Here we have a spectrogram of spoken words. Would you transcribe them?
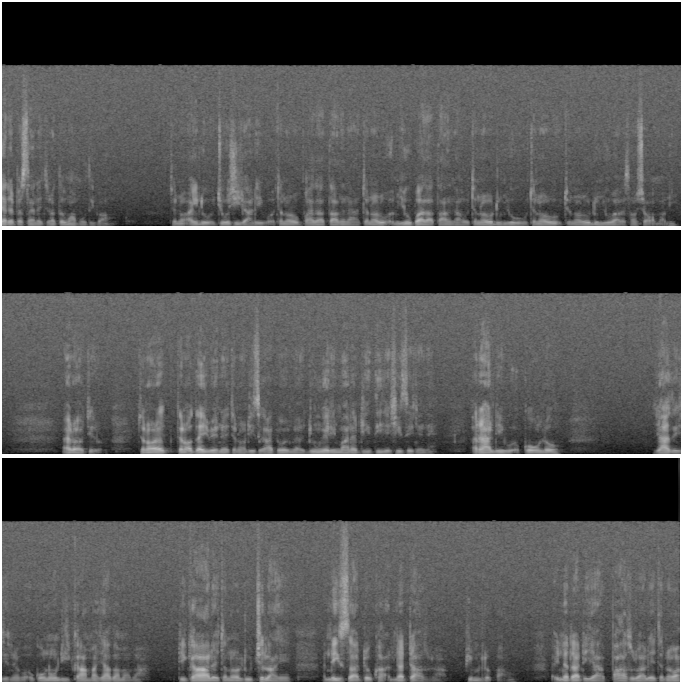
ကြတဲ့ပတ်စံနဲ့ကျွန်တော်သုံးမဖို့သေးပါဘူးကျွန်တော်အဲ့လိုအကျိုးရှိတာလေးပေါ့ကျွန်တော်တို့ဘာသာသာသနာကျွန်တော်တို့အမျိုးဘာသာသာသနာကိုကျွန်တော်တို့လူမျိုးကိုကျွန်တော်တို့ကျွန်တော်တို့လူမျိုးပါပဲဆောင်းရှောက်အောင်ပါလိအဲ့တော့ကျွန်တော်လည်းကျွန်တော်အသက်အရွယ်နဲ့ကျွန်တော်ဒီစကားပြောပြီးမှလူငယ်ဒီမှာလည်းဒီအသိရရှိစေခြင်းတယ်အဲ့ဒါလေးကိုအကုန်လုံးရစေခြင်းတယ်ပေါ့အကုန်လုံးဒီကားမှာရသွားမှာပါဒီကားကလည်းကျွန်တော်လူဖြစ်လာရင်အနိစ္စဒုက္ခအနတ္တဆိုတာပြမလွတ်ပါဘူး အဲ့အနတ္တတရားဘာဆိုတာလဲကျွန်တော်က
